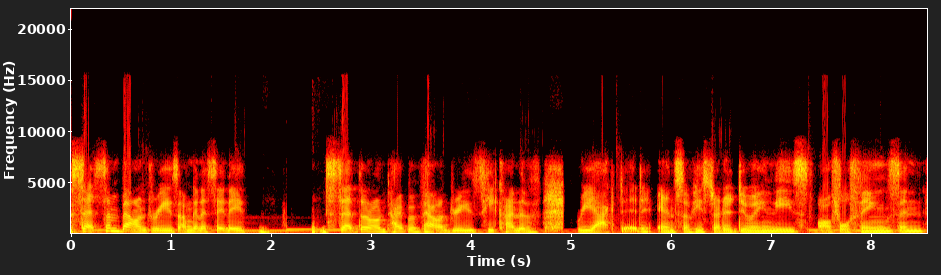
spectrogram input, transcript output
set some boundaries, I'm going to say they set their own type of boundaries, he kind of reacted. And so he started doing these awful things and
